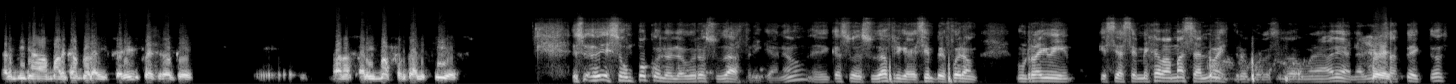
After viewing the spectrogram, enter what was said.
termina marcando la diferencia, creo que eh, van a salir más fortalecidos. Eso, eso un poco lo logró Sudáfrica, ¿no? En el caso de Sudáfrica, que siempre fueron un rugby que se asemejaba más al nuestro, por decirlo de alguna manera, en algunos Sí. aspectos,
